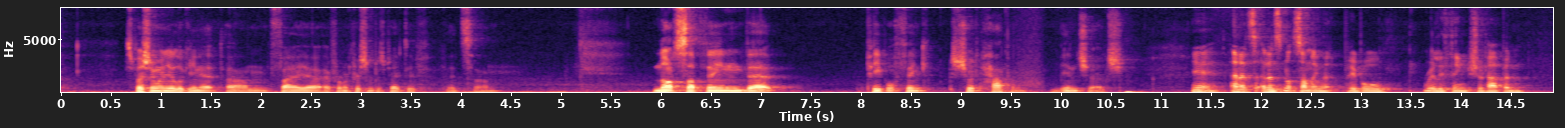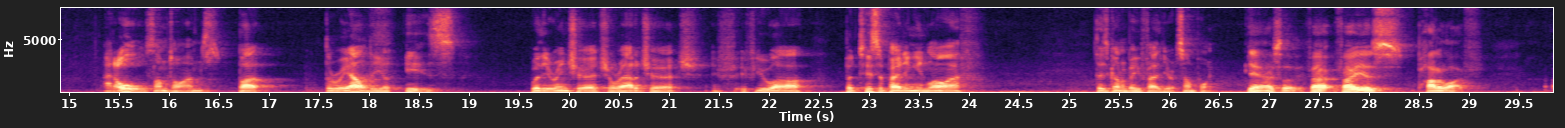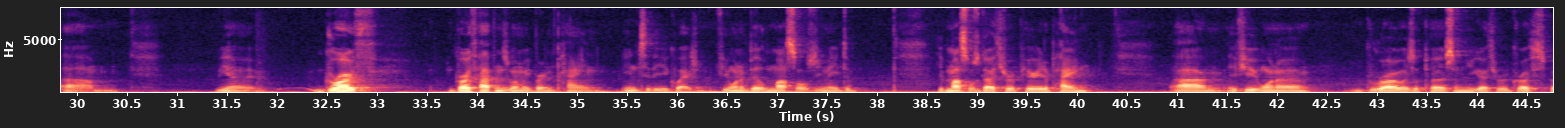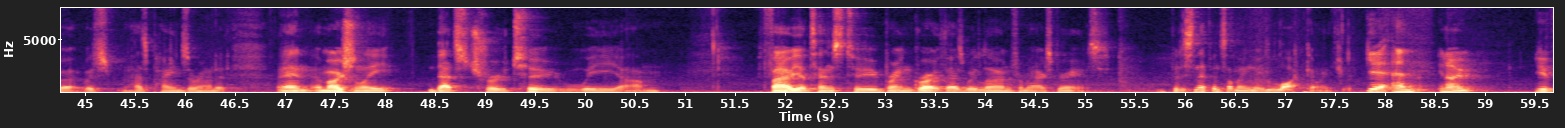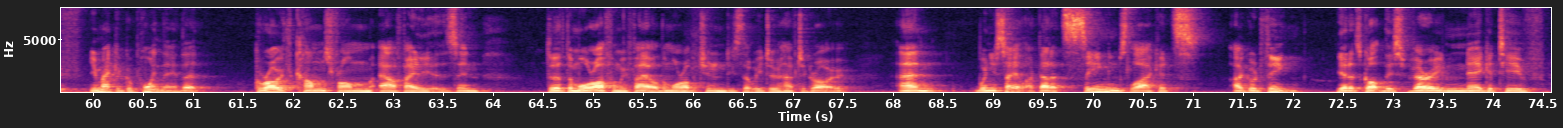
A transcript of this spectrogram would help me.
especially when you're looking at um, failure from a Christian perspective. It's um, not something that people think should happen in church. Yeah, and it's and it's not something that people really think should happen at all sometimes. But the reality is, whether you're in church or out of church, if if you are participating in life, there's going to be failure at some point. Yeah, absolutely. Fa- is part of life. Um, you know, growth growth happens when we bring pain into the equation. If you want to build muscles, you need to your muscles go through a period of pain. Um, if you want to grow as a person, you go through a growth spurt which has pains around it, and emotionally, that's true too. We um, failure tends to bring growth as we learn from our experience, but it's never something we like going through. Yeah, and you know, you've you make a good point there that growth comes from our failures, and the the more often we fail, the more opportunities that we do have to grow. And when you say it like that, it seems like it's a good thing, yet it's got this very negative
